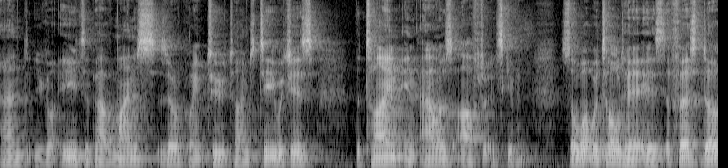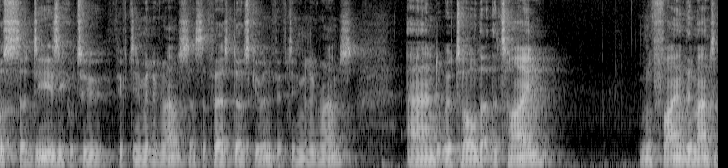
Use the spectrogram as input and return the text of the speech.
And you got e to the power of minus 0.2 times t, which is the time in hours after it's given. So what we're told here is the first dose, so D is equal to 15 milligrams. That's the first dose given, 15 milligrams. And we're told that the time, I'm going to find the amount of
